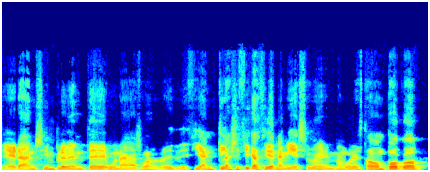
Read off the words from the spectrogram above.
eran simplemente unas, bueno, decían clasificación, a mí eso me, me molestaba un poco.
